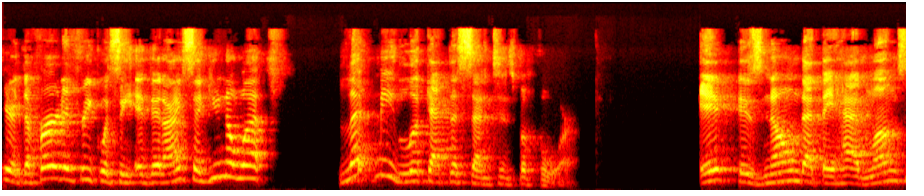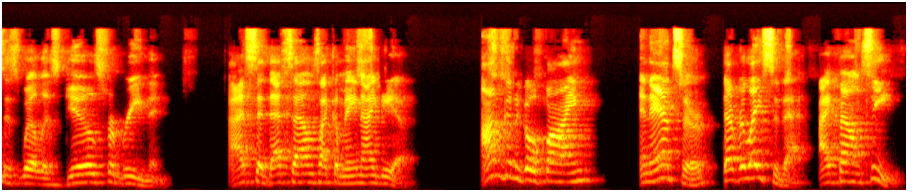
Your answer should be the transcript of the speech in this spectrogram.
Here, deferred in frequency. And then I said, you know what? Let me look at the sentence before. It is known that they had lungs as well as gills for breathing. I said, that sounds like a main idea. I'm going to go find an answer that relates to that. I found C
